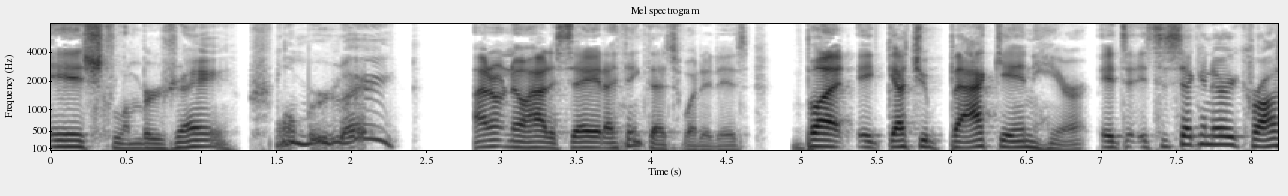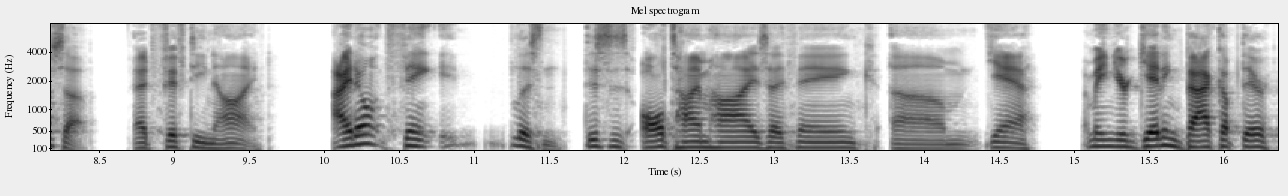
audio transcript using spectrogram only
is Schlumberger. Schlumberger. I don't know how to say it. I think that's what it is. But it got you back in here. It's it's a secondary cross up at 59. I don't think listen, this is all-time highs, I think. Um, yeah. I mean, you're getting back up there.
